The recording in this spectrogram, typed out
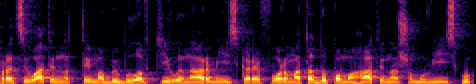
Працювати над тим, аби була втілена армійська реформа та допомагати нашому війську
